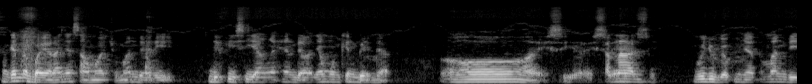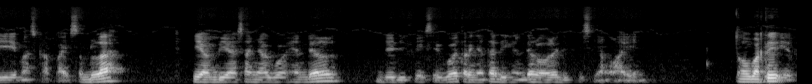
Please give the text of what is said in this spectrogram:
Mungkin pembayarannya sama, cuman dari divisi yang handle-nya mungkin beda. Oh, I see, I see, Karena- I see. Gue juga punya teman di maskapai sebelah yang biasanya gue handle di divisi gue ternyata dihandle oleh divisi yang lain. Oh, berarti Gitu.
